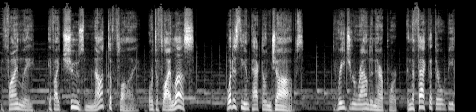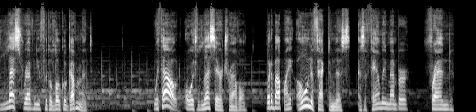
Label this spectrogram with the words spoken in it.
And finally, if I choose not to fly or to fly less, what is the impact on jobs, the region around an airport, and the fact that there will be less revenue for the local government? Without or with less air travel, what about my own effectiveness as a family member, friend,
